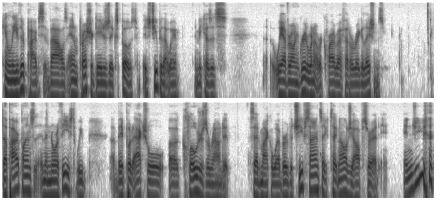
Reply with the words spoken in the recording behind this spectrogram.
can leave their pipes, valves, and pressure gauges exposed. It's cheaper that way, and because it's we have our own grid, we're not required by federal regulations. The power plants in the Northeast, we uh, they put actual uh, closures around it, said Michael Webber, the chief science and technology officer at Engie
